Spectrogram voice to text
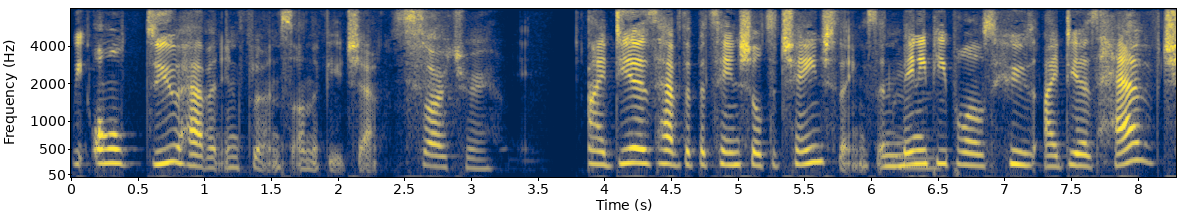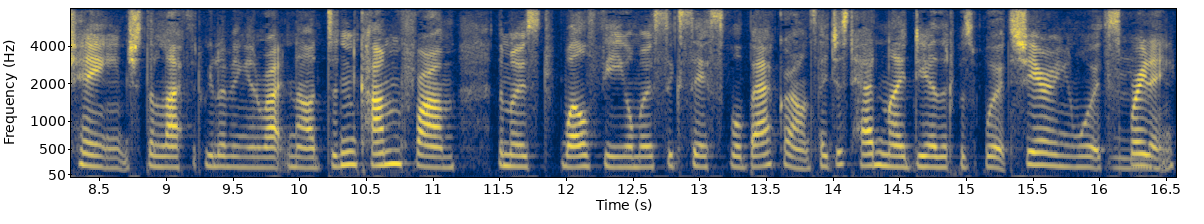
we all do have an influence on the future So true. Ideas have the potential to change things. And many mm. people whose ideas have changed the life that we're living in right now didn't come from the most wealthy or most successful backgrounds. They just had an idea that was worth sharing and worth mm. spreading.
